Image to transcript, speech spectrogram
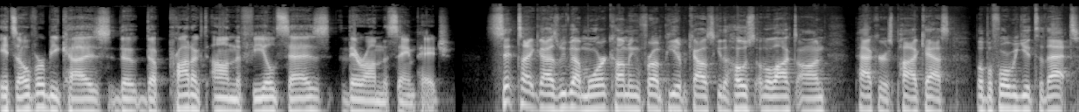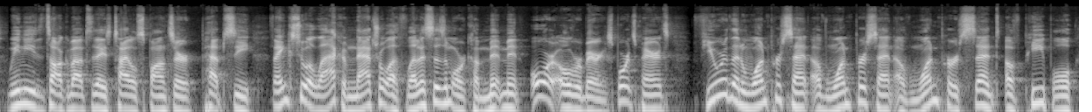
it's over because the the product on the field says they're on the same page. Sit tight, guys. We've got more coming from Peter Bukowski, the host of the Locked On Packers podcast. But before we get to that, we need to talk about today's title sponsor, Pepsi. Thanks to a lack of natural athleticism or commitment or overbearing sports parents, fewer than 1% of 1% of 1% of people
